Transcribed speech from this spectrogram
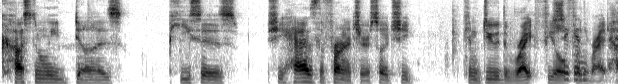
customly does pieces. She has the furniture so she can do the right feel she for can the right house.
